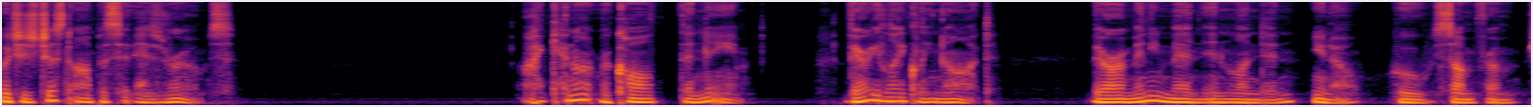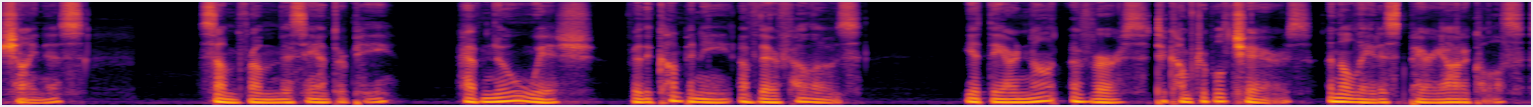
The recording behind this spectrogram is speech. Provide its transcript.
which is just opposite his rooms. I cannot recall the name. Very likely not. There are many men in London, you know, who, some from shyness, some from misanthropy, have no wish for the company of their fellows, yet they are not averse to comfortable chairs and the latest periodicals.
